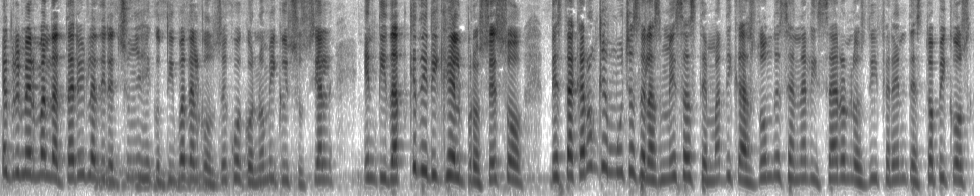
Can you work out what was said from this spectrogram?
El primer mandatario y la dirección ejecutiva del Consejo Económico y Social, entidad que dirige el proceso, destacaron que muchas de las mesas temáticas donde se analizaron los diferentes tópicos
